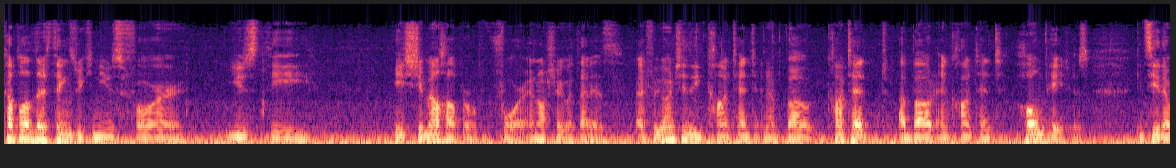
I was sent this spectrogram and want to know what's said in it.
couple other things we can use for use the HTML helper for, and I'll show you what that is. If we go into the content and about, content about and content home pages, you can see that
